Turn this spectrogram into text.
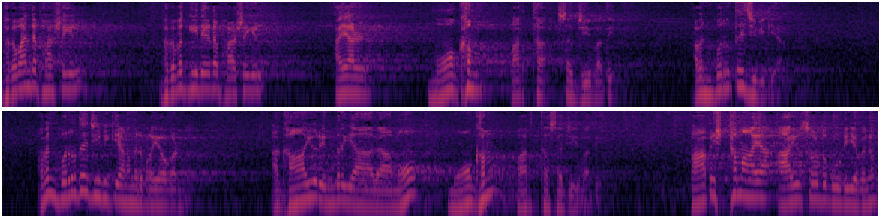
ഭഗവാന്റെ ഭാഷയിൽ ഭഗവത്ഗീതയുടെ ഭാഷയിൽ അയാൾ മോഘം പാർത്ഥ സജീവതി. അവൻ വെറുതെ ജീവിക്കുകയാണ്. അവൻ വെറുതെ ജീവിക്കുകയാണെന്നൊരു പ്രയോഗമുണ്ട്. അഘായുരിന്ദ്രിയാരാമോ മോഘം പാർത്ഥ സജീവതി പാപിഷ്ഠമായ ആയുസ്സോടുകൂടിയവനും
